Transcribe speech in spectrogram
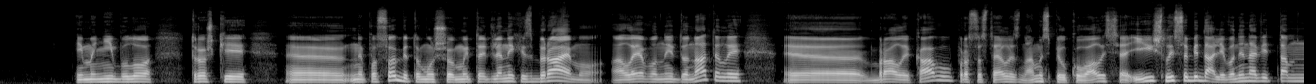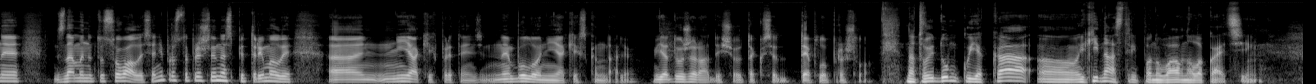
І мені було трошки е, не по собі, тому що ми те для них і збираємо, але вони донатили, е, брали каву, просто стояли з нами, спілкувалися і йшли собі далі. Вони навіть там не, з нами не тусувалися. Вони просто прийшли, нас підтримали. Е, ніяких претензій, не було ніяких скандалів. Я дуже радий, що так все тепло пройшло. На твою думку, яка, е, який настрій панував на локації?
